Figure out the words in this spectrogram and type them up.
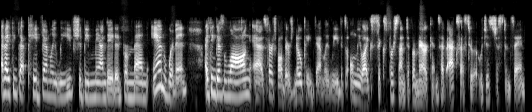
And I think that paid family leave should be mandated for men and women. I think as long as, first of all, there's no paid family leave, it's only like 6% of Americans have access to it, which is just insane.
